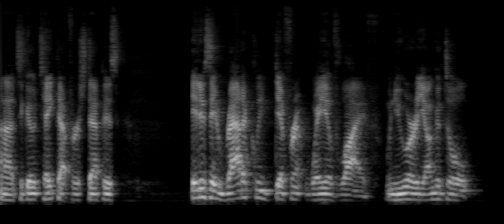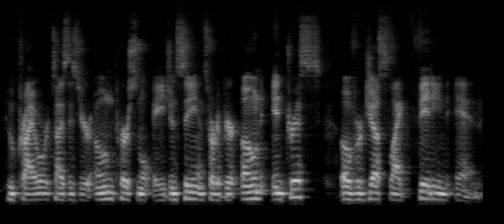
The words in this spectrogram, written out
uh, to go take that first step is it is a radically different way of life when you are a young adult who prioritizes your own personal agency and sort of your own interests over just like fitting in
